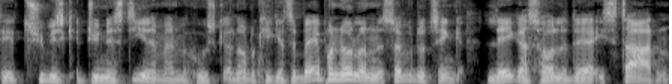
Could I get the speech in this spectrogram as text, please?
det er typisk dynastierne, man vil huske, og når du kigger tilbage på nullerne, så vil du tænke, Lakers holdet der i starten,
